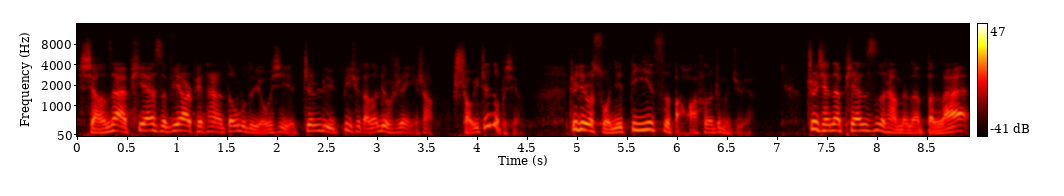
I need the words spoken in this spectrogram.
想在 PSVR 平台上登录的游戏帧率必须达到六十帧以上，少一帧都不行。这就是索尼第一次把话说的这么绝。之前在 PS4 上面呢，本来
